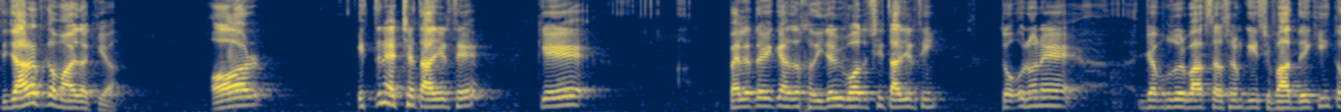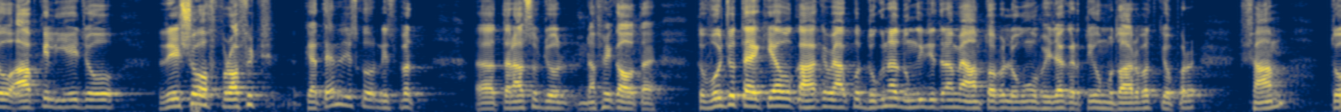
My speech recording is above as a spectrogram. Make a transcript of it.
تجارت کا معاہدہ کیا اور اتنے اچھے تاجر تھے کہ پہلے تو یہ کہ حضرت خدیجہ بھی بہت اچھی تاجر تھیں تو انہوں نے جب حضور پاک وسلم کی صفات دیکھی تو آپ کے لیے جو ریشو آف پروفٹ کہتے ہیں نا جس کو نسبت تناسب جو نفع کا ہوتا ہے تو وہ جو طے کیا وہ کہا کہ میں آپ کو دگنا دوں گی جتنا میں عام طور پر لوگوں کو بھیجا کرتی ہوں مداربت کے اوپر شام تو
